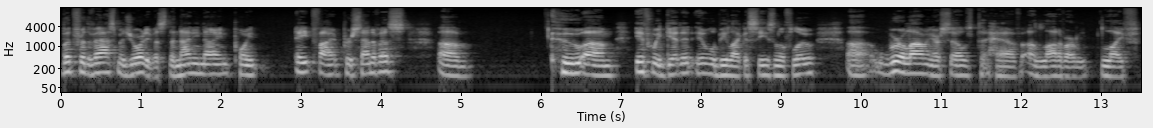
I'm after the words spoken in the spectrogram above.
But for the vast majority of us, the 99.85% of us, um, who, um, if we get it, it will be like a seasonal flu. Uh, we're allowing ourselves to have a lot of our life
